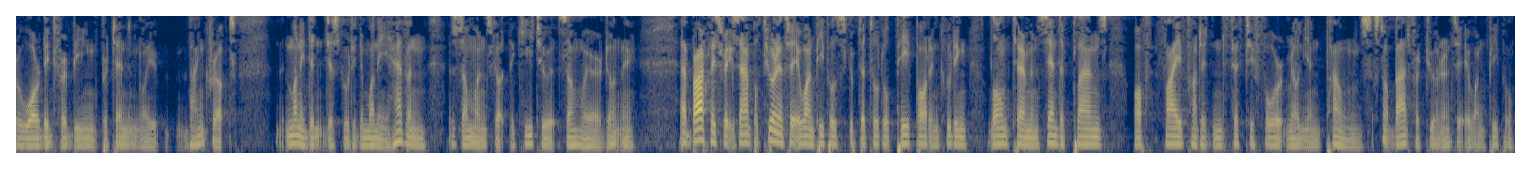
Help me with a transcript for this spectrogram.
rewarded for being pretendingly bankrupt. Money didn't just go to the money heaven. Someone's got the key to it somewhere, don't they? At Barclays, for example, 231 people scooped a total pay pot, including long-term incentive plans of 554 million pounds. It's not bad for 231 people.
